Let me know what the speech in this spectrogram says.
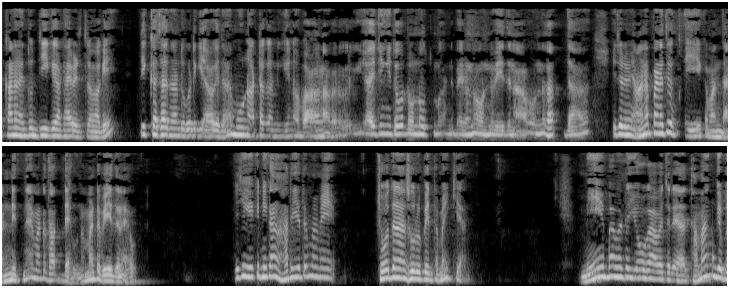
කන වැදුන් දීකකට හැවෙන්න වගේ දික්කසන දුකට ගියා වගේ තමයි මූණ අට කරන කියනවා භාවනා කර කර. ගියා ඉතින් ඒකට ඔන්න උත්ම ගන්න බැරි වෙනවා. ඔන්න වේදනාව, ඔන්න සද්දාව. ඒතර මේ ආනපනතු ඒක මන් දන්නෙත් නෑ මට සද්ද ඇහුණා. මට වේදනාව ඇහුණා. ඉතින් ඒක නිකන් හරියටම මේ චෝදනා ස්වරූපෙන් තමයි කියන්නේ. මේ බවට යෝගාවචරය තමන්ගෙම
